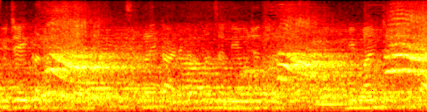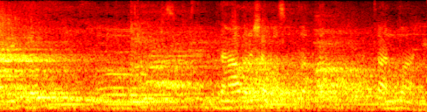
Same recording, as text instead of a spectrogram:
विजय कदम सर सगळे कार्यक्रमाचं नियोजन करतात. विमानजली कार्यक्रम दहा वर्षापासून आता चालू आहे.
